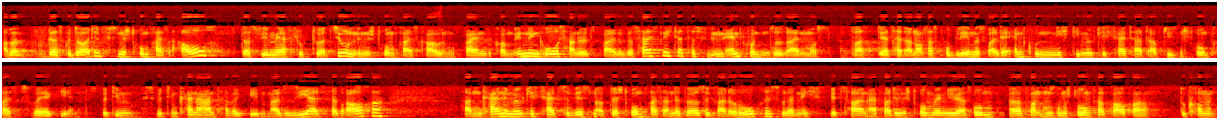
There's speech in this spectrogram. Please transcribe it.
aber das bedeutet für den Strompreis auch, dass wir mehr Fluktuationen in den Strompreis reinbekommen, in den Großhandelspreise. Das heißt nicht, dass das für den Endkunden so sein muss, was derzeit auch noch das Problem ist, weil der Endkunde nicht die Möglichkeit hat, auf diesen Strompreis zu reagieren. Es wird ihm, es wird ihm keine Handhabe geben. Also Sie als Verbraucher haben keine Möglichkeit zu wissen, ob der Strompreis an der Börse gerade hoch ist oder nicht. Wir zahlen einfach den Strom, wenn wir von unserem Stromverbraucher bekommen.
